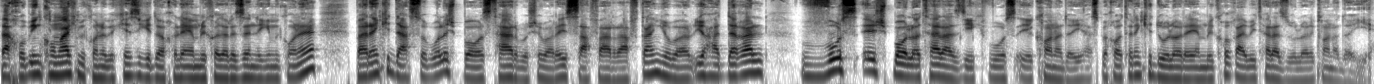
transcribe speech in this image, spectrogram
و خب این کمک می‌کنه به کسی که داخل امریکا داره زندگی می‌کنه برای اینکه دست و بالش بازتر باشه برای سفر رفتن یا بر... یا حداقل وسعش بالاتر از یک وسع کانادایی هست به خاطر اینکه دلار امریکا قوی تر از دلار کاناداییه.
